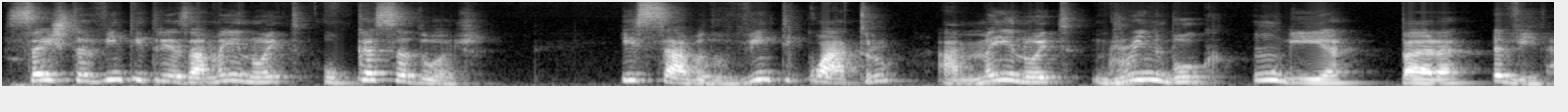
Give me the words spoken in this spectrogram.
Sexta 23, à meia-noite, O Caçador. E sábado 24, à meia-noite, Green Book, um guia para a vida.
